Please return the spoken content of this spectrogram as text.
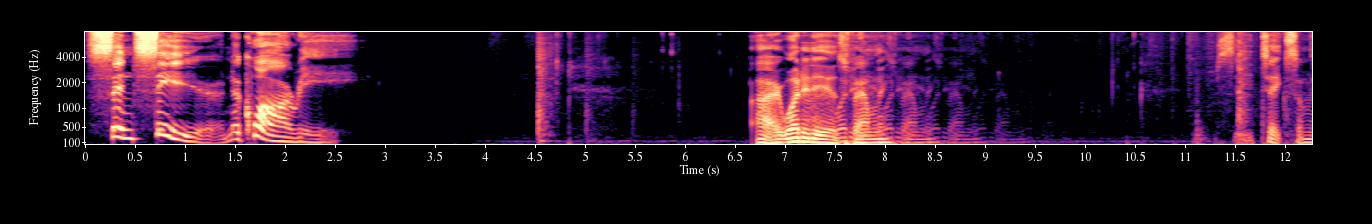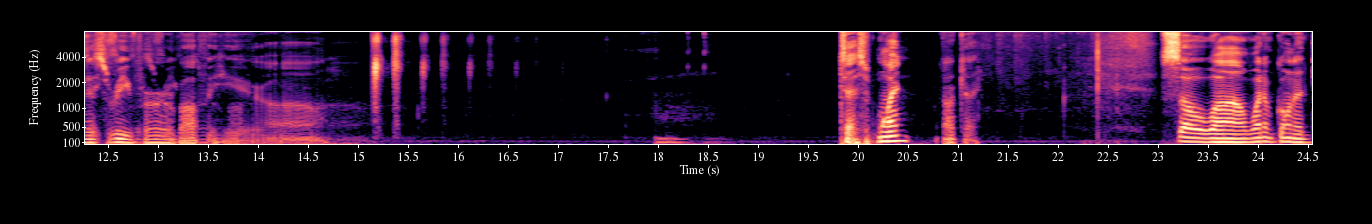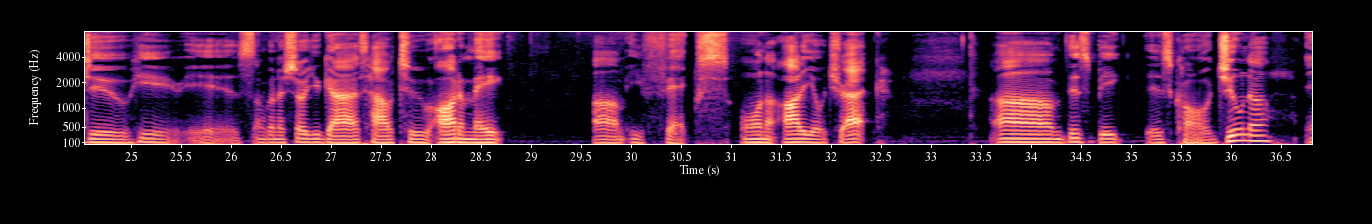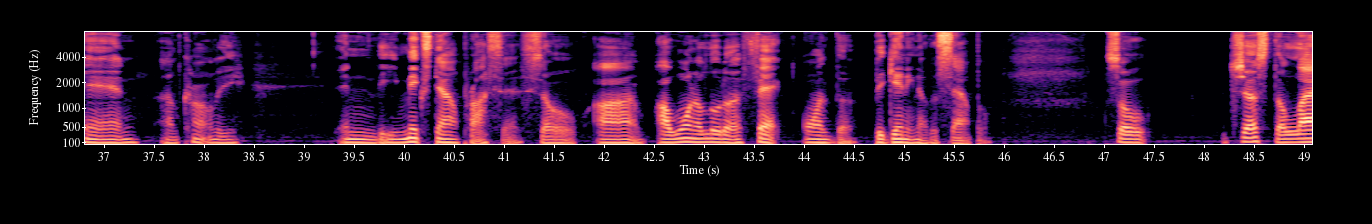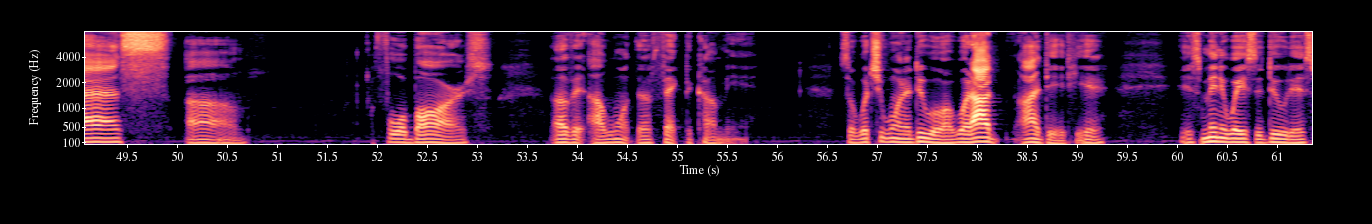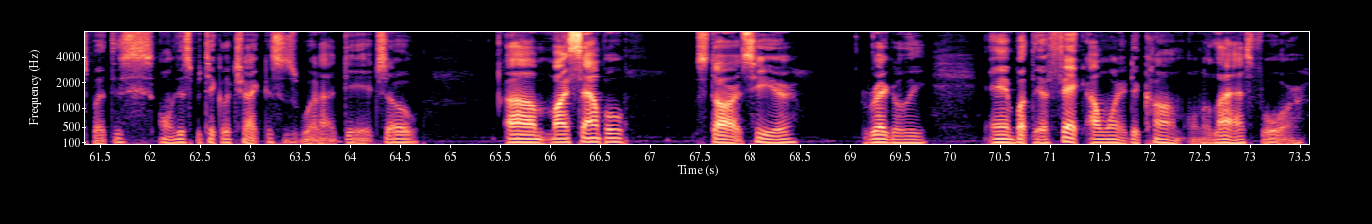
Sincere Nokwaree. All right, what it is, family. see, take some of this reverb off of here. Uh, test one. Okay. So uh, what I'm going to do here is I'm going to show you guys how to automate um, effects on an audio track. Um, this beat is called Juna, and I'm currently in the mix down process. So uh, I want a little effect on the beginning of the sample. So just the last um, four bars of it, I want the effect to come in. So what you want to do, or what I I did here, there's many ways to do this, but this on this particular track, this is what I did. So um, my sample starts here regularly, and but the effect I wanted to come on the last four.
